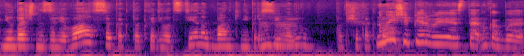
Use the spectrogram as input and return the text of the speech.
неудачно заливался, как-то отходил от стенок банки некрасиво. И вообще как-то... Ну, мы еще первые, ну, как бы,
